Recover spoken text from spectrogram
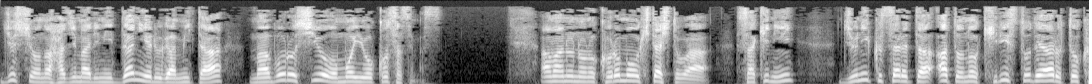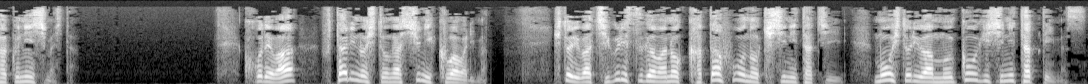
十章の始まりにダニエルが見た幻を思い起こさせます。天布の衣を着た人は、先に受肉された後のキリストであると確認しました。ここでは、二人の人が主に加わります。一人はチグリス川の片方の岸に立ち、もう一人は向こう岸に立っています。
